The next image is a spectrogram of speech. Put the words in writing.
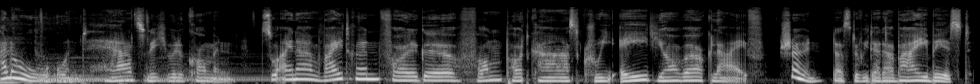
Hallo und herzlich willkommen zu einer weiteren Folge vom Podcast Create Your Work Life. Schön, dass du wieder dabei bist.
